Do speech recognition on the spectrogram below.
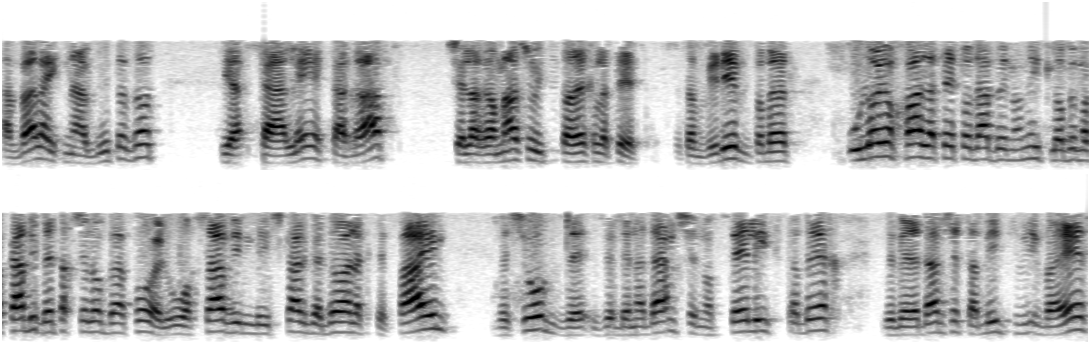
אבל ההתנהגות הזאת תעלה את הרף של הרמה שהוא יצטרך לתת. אתם מבינים? זאת אומרת, הוא לא יוכל לתת הודעה בינונית, לא במכבי, בטח שלא בהפועל. הוא עכשיו עם משקל גדול על הכתפיים, ושוב, זה, זה בן אדם שנוטה להסתבך, זה בן אדם שתמיד סביב האש.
